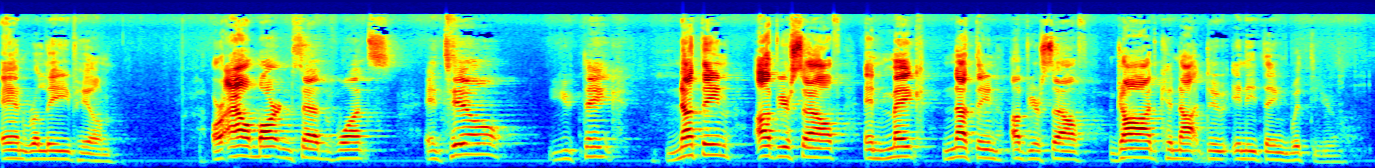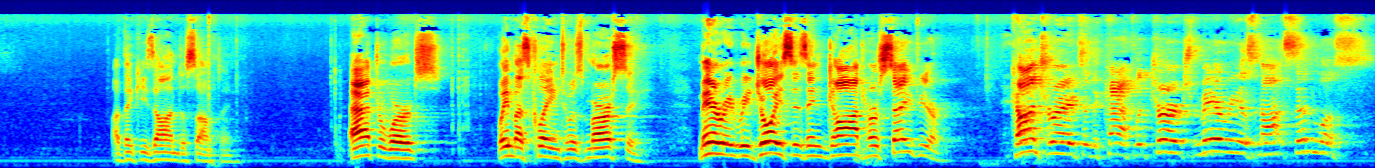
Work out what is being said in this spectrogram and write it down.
and relieve him. Or Al Martin said once, until you think nothing of yourself and make nothing of yourself, God cannot do anything with you. I think he's on to something. Afterwards, we must cling to his mercy. Mary rejoices in God, her Savior. Contrary to the Catholic Church, Mary is not sinless.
